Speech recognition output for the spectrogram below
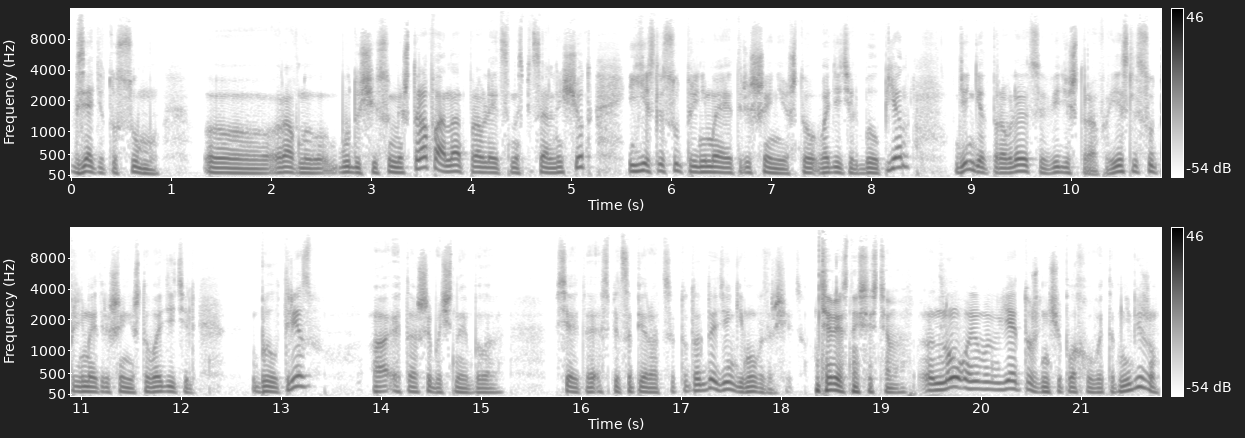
взять эту сумму равную будущей сумме штрафа, она отправляется на специальный счет, и если суд принимает решение, что водитель был пьян, деньги отправляются в виде штрафа. Если суд принимает решение, что водитель был трезв, а это ошибочная была вся эта спецоперация, то тогда деньги ему возвращаются. Интересная система. Ну, я тоже ничего плохого в этом не вижу.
